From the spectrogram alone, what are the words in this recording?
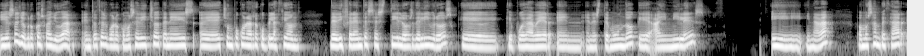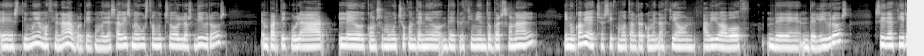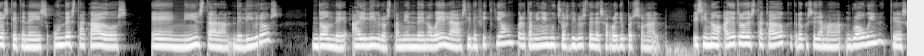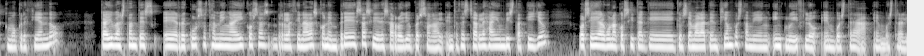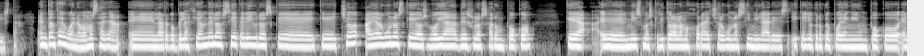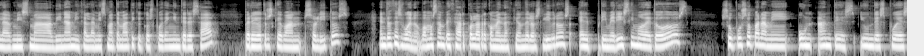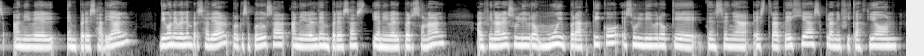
eso yo creo que os va a ayudar. Entonces, bueno, como os he dicho, tenéis eh, hecho un poco una recopilación de diferentes estilos de libros que, que puede haber en, este mundo, que hay miles. y nada, Vamos a empezar. Eh, estoy muy emocionada porque, como ya sabéis, me gustan mucho los libros. En particular, leo y consumo mucho contenido de crecimiento personal y nunca había hecho así como tal recomendación a viva voz de, libros. Sí deciros que tenéis un destacados en mi Instagram de libros, donde hay libros también de novelas y de ficción, pero también hay muchos libros de desarrollo personal. Y si no, hay otro destacado que creo que se llama Growing, que es como creciendo, que hay bastantes eh, recursos también ahí, cosas relacionadas con empresas y de desarrollo personal. Entonces, echarles ahí un vistacillo. Por si hay alguna cosita que, os llama la atención, pues también incluidlo en vuestra, en vuestra lista. Entonces, bueno, vamos allá. En la recopilación de los siete libros que, que he hecho, hay algunos que os voy a desglosar un poco que eh, el mismo escritor a lo mejor ha hecho algunos similares y que yo creo que pueden ir un poco en la misma dinámica, en la misma temática que os pueden interesar pero hay otros que van solitos. Entonces, bueno, vamos a empezar con la recomendación de los libros. El primerísimo de todos supuso para mí un antes y un después a nivel empresarial. Digo a nivel empresarial porque se puede usar a nivel de empresas y a nivel personal. Al final es un libro muy práctico, es un libro que te enseña estrategias, planificación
